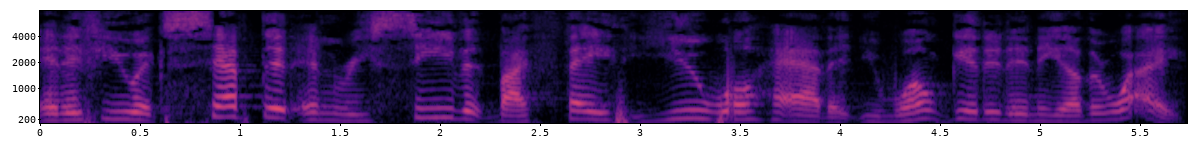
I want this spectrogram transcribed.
And if you accept it and receive it by faith, you will have it. You won't get it any other way.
